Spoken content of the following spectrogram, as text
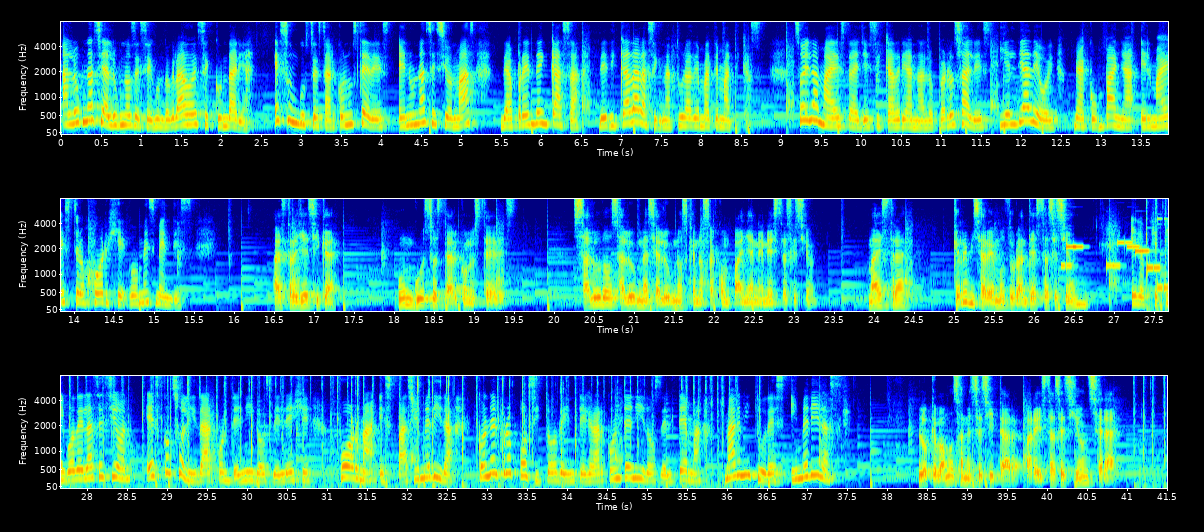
Alumnas y alumnos de segundo grado de secundaria, es un gusto estar con ustedes en una sesión más de Aprende en Casa dedicada a la asignatura de matemáticas. Soy la maestra Jessica Adriana López Rosales y el día de hoy me acompaña el maestro Jorge Gómez Méndez. Maestra Jessica, un gusto estar con ustedes. Saludos alumnas y alumnos que nos acompañan en esta sesión. Maestra, ¿qué revisaremos durante esta sesión? El objetivo de la sesión es consolidar contenidos del eje forma, espacio y medida con el propósito de integrar contenidos del tema magnitudes y medidas. Lo que vamos a necesitar para esta sesión será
